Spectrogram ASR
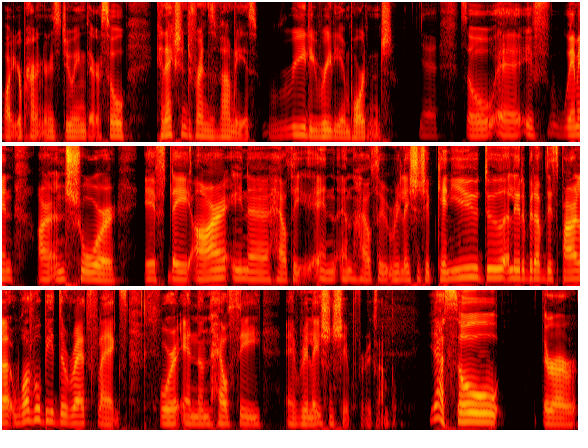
what your partner is doing there. So connection to friends and family is really really important. Yeah. So uh, if women are unsure if they are in a healthy and unhealthy relationship, can you do a little bit of this parallel? What will be the red flags for an unhealthy uh, relationship, for example? Yeah. So there are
